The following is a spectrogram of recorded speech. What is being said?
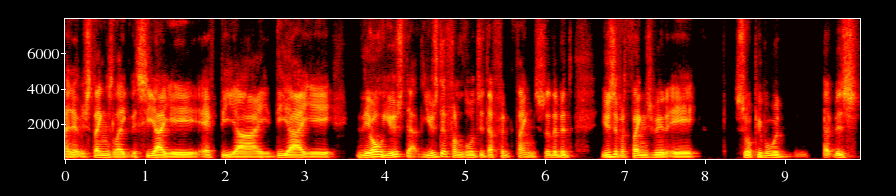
and it was things like the CIA, FBI, DIA. They all used it. They used it for loads of different things. So they would use it for things where a, eh, so people would. It was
